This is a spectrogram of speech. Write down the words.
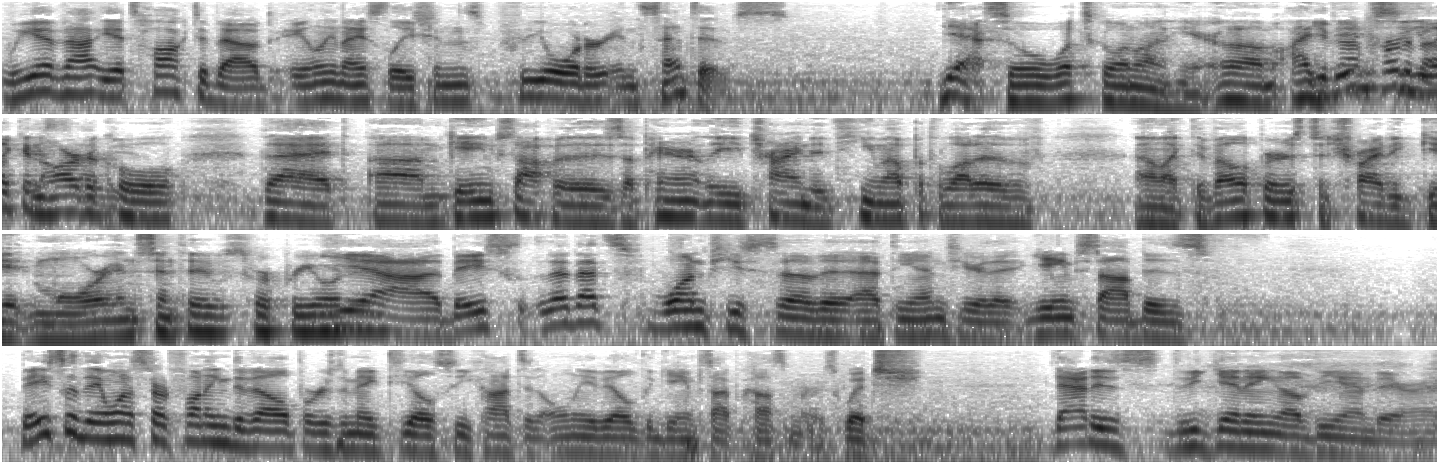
we have not yet talked about Alien Isolation's pre-order incentives. Yeah, so what's going on here? Um, I You've not did heard see about like an this, have you? article that um, GameStop is apparently trying to team up with a lot of uh, like developers to try to get more incentives for pre-order. Yeah, basically that, that's one piece of it at the end here. That GameStop is basically they want to start funding developers to make DLC content only available to GameStop customers, which that is the beginning of the end, Aaron.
